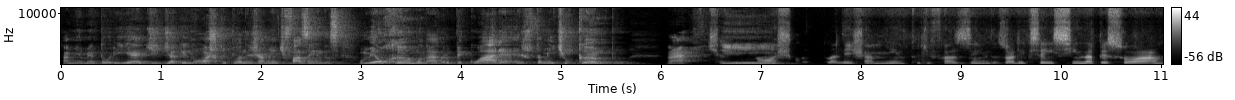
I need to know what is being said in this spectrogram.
A minha mentoria é de diagnóstico e planejamento de fazendas. O meu ramo na agropecuária é justamente o campo. Né? Diagnóstico planejamento de fazendas. Olha que você ensina a pessoa a.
